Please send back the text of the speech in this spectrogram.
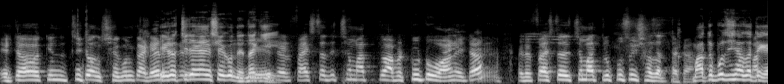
এটা কিন্তু চিটং সেগুন কাঠের। এটা চিটাগাং সেগুনের নাকি? এটার প্রাইসটা দিচ্ছে মাত্র আবার টু টু ওয়ান এটা। এটার প্রাইসটা দিচ্ছে মাত্র পঁচিশ হাজার টাকা। মাত্র পঁচিশ হাজার টাকা।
